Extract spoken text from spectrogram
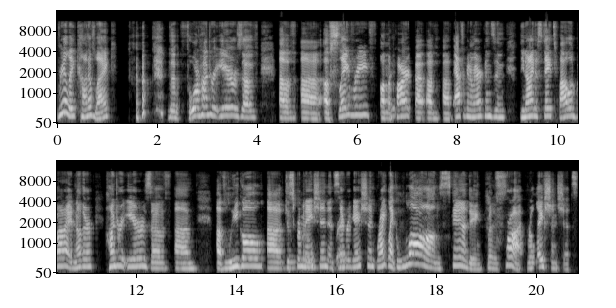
really, kind of like the 400 years of of uh, of slavery on the Right. part uh, of, of African Americans in the United States, followed by another hundred years of um, of legal uh, discrimination and segregation. Right, like long standing right. fraught relationships.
